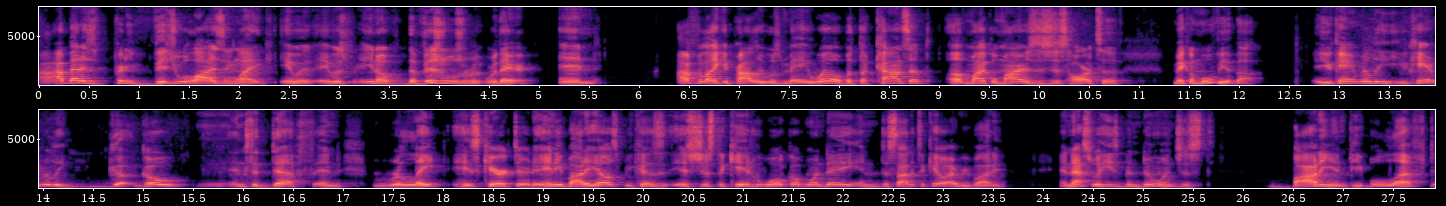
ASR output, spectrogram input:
I bet it's pretty visualizing. Like it was, it was, you know, the visuals were, were there, and I feel like it probably was made well. But the concept of Michael Myers is just hard to make a movie about. You can't really you can't really go, go into depth and relate his character to anybody else because it's just a kid who woke up one day and decided to kill everybody. And that's what he's been doing, just bodying people left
